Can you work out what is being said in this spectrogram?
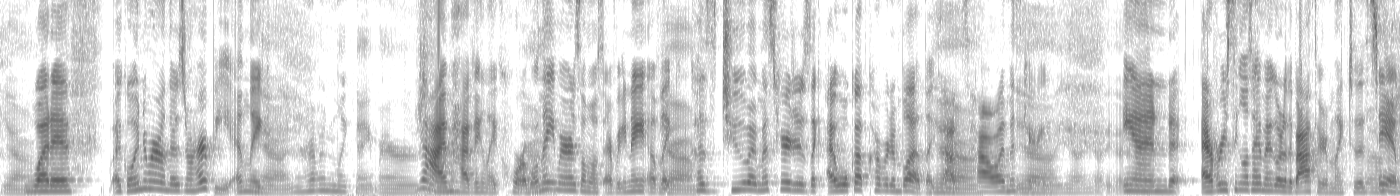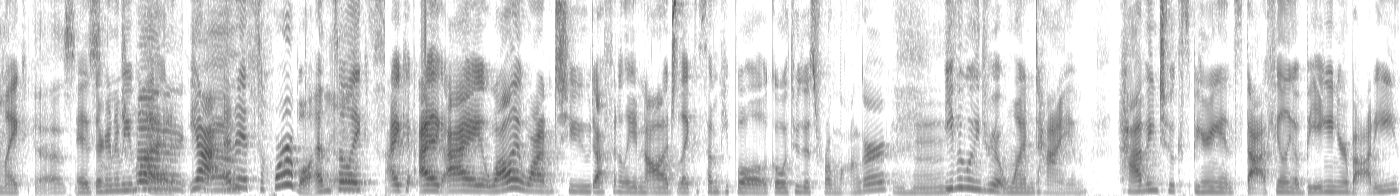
Yeah. what if I go in tomorrow and there's no heartbeat? And like, yeah, and you're having like nightmares. yeah, and- I'm having like horrible Yeah. nightmares almost every night of like Yeah. because two of my miscarriages, like I woke up covered in blood. Like yeah, that's how I Yeah, miscarried. yeah, yeah, yeah. And every single time I go to the bathroom, like to this day, I'm like, yes, is there so going to be blood? Yeah, and it's horrible. And so like I, I, I, while I want to definitely acknowledge like some people go through this for longer, Mm-hmm. even going through it one time, having to experience that feeling of being in your body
